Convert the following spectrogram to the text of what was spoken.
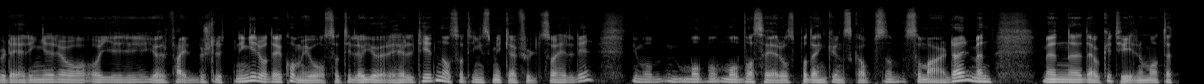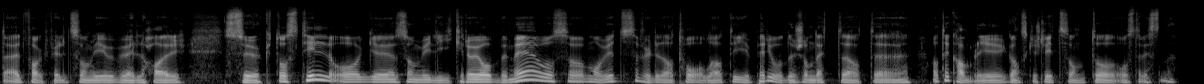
vurderinger og, og, gjør feil beslutninger, og det kommer jo også til å gjøre hele tiden, også ting som ikke er fullt så heldige. Vi må, må, må basere oss på den kunnskap som, som er der, men, men, det er jo ikke tvil om at dette er et fagfelt som vi vel har søkt oss til, og eh, som vi liker å jobbe med. Og så må vi selvfølgelig da tåle at i perioder som dette at, eh, at det kan bli ganske slitsomt og, og stressende.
